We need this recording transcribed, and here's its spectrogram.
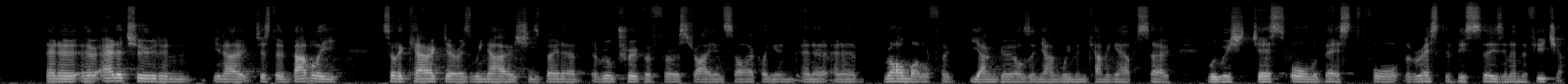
and her, her attitude and you know just her bubbly sort of character, as we know, she's been a, a real trooper for Australian cycling and, and, a, and a role model for young girls and young women coming up. So we wish Jess all the best for the rest of this season and the future.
